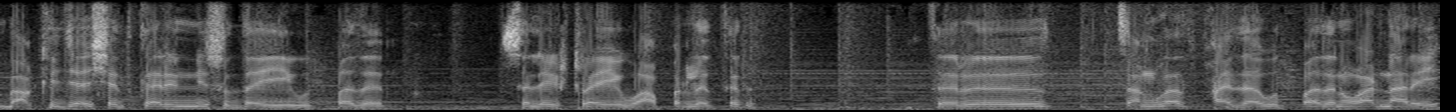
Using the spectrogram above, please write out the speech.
बाकीच्या शेतकऱ्यांनी सुद्धा हे उत्पादन सलेक्ट्रा हे वापरलं तर तर चांगलाच फायदा उत्पादन वाढणार आहे.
